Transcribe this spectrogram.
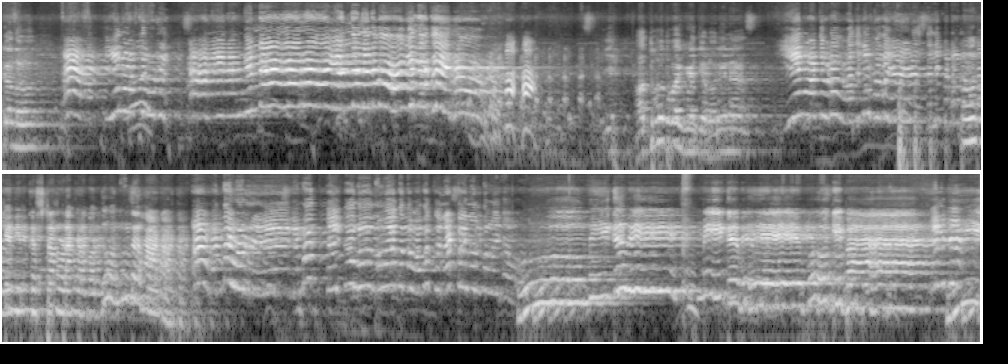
ಹೇಳಿ ಅದ್ಭುತವಾಗಿ ಹೇಳ್ತೀಯಲ್ಲ ನೀನ. ಓಕೆ ನಿನ್ ಕಷ್ಟ ನೋಡಕ್ ಬಂದು ಒಂದು ಹಾಡು ಈಗ. ಓ ಮೇಘವೇ ಮೇಘವೇ ಹೋಗಿ ಬಾ. ಈ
